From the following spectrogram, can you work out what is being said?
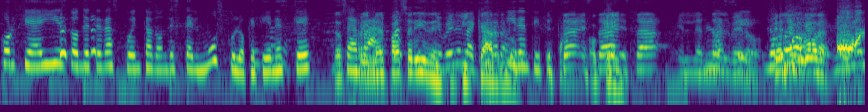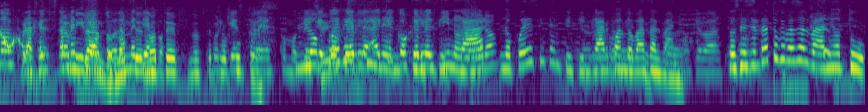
Porque ahí es donde te das cuenta dónde está el músculo que tienes que Entonces, cerrar. primer paso identificarlo. Identificar. Está, está, está el sé, Vero. favor. No, no, no, La gente está mirando, tiempo, no te- no te- no te Porque esto preocupes. es como que lo hay que puedes cogerle, hay que cogerle el tino, ¿no, Vero? Lo puedes identificar cuando vas al baño. Vas- Entonces, el rato que vas al baño, tú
